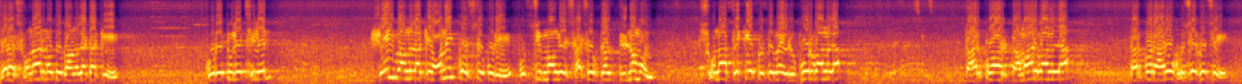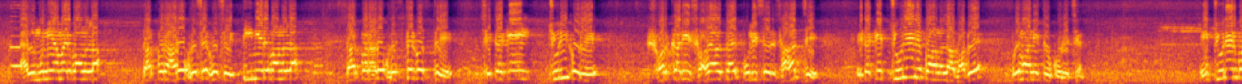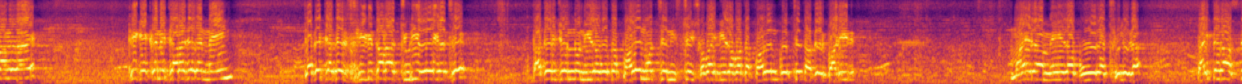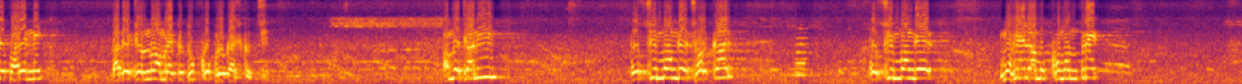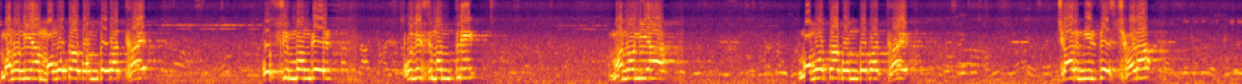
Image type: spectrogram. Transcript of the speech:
যারা সোনার মতো বাংলাটাকে গড়ে তুলেছিলেন, সেই বাংলাকে অনেক কষ্ট করে পশ্চিমবঙ্গের শাসক দল তৃণমূল সোনা থেকে প্রথমে রূপোর বাংলা, তারপর তামার বাংলা, তারপর আরও ঘষে ঘষে অ্যালুমিনিয়ামের বাংলা, তারপর আরও ঘষে ঘষে টিনের বাংলা, তারপর আরও ঘষতে ঘষতে সেটাকেই চুরি করে সরকারি সহায়তায় পুলিশের সাহায্যে এটাকে চুরির বাংলা ভাবে প্রমাণিত করেছেন। এই চুরির বাংলায় ঠিক এখানে যারা যারা নেই যাদের যাদের সিঁড়ি দ্বারা চুরি হয়ে গেছে, তাদের জন্য নিরবতা পালন হচ্ছে, নিশ্চয়ই সবাই নিরবতা পালন করছে, তাদের বাড়ির মায়েরা, মেয়েরা বউয়েরা ছেলেরা, তাই তারা আসতে পারেননি। তাদের জন্য আমরা একটু দুঃখ প্রকাশ করছি। আমরা জানি পশ্চিমবঙ্গের সরকার, পশ্চিমবঙ্গের মহিলা মুখ্যমন্ত্রী মাননীয় মমতা বন্দ্যোপাধ্যায়, পশ্চিমবঙ্গের পুলিশ মন্ত্রী, মাননীয় মমতা বন্দ্যোপাধ্যায়, যার নির্দেশ ছাড়া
